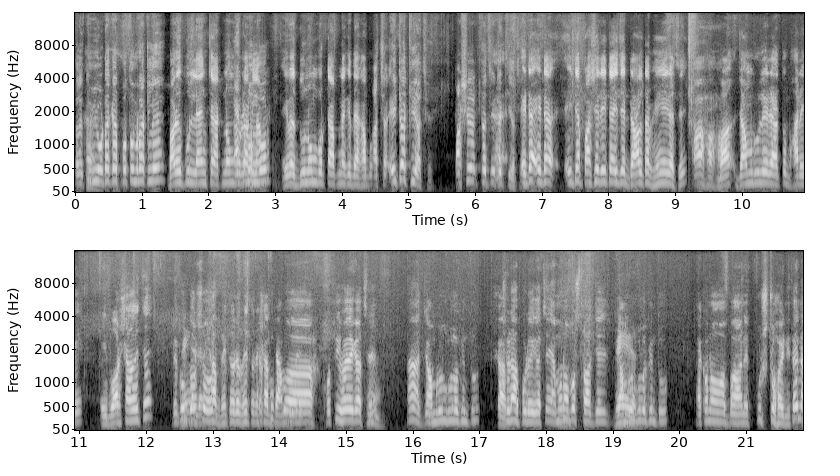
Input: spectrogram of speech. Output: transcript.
তাহলে তুমি ওটাকে প্রথম রাখলে? বারুইপুর ল্যাংচা এক নম্বর রাখলাম। এবার দু নম্বরটা আপনাকে দেখাবো। আচ্ছা এটা কি আছে? পাশের এটা কি আছে? এটা এটা এটা পাশের এটা এই যে ডালটা ভেঙে গেছে জামরুলের এত ভারে এই বর্ষা হয়েছে দেখুন দর্শক ভেতরে ভেতরে সব আহ, ক্ষতি হয়ে গেছে। হ্যাঁ জামরুলগুলো কিন্তু সব। ছেঁড়া পড়ে গেছে। এমন অবস্থা যে জামরুলগুলো কিন্তু এখনও মানে পুষ্ট হয়নি তাই না?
